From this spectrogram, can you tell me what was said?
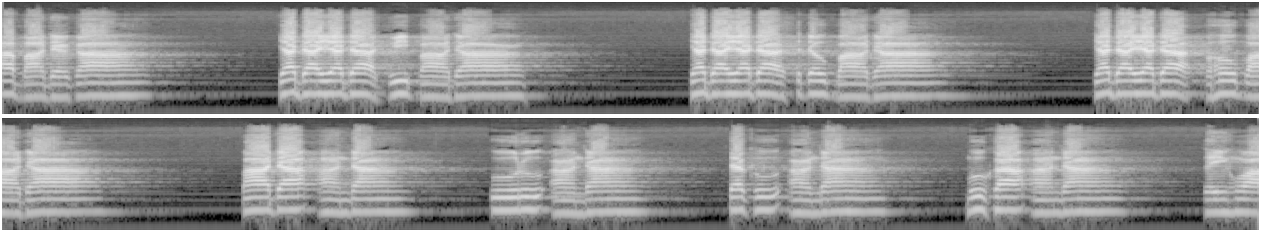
အပါဒကာယတယတဒွိပါဒာယတယတသတုပ္ပါဒာယတယတဘဟုပ္ပါဒာပါဒအန္တံကုရုအန္တံသက္ခုအန္တံမုခအန္တံသိင်္ဟွာ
